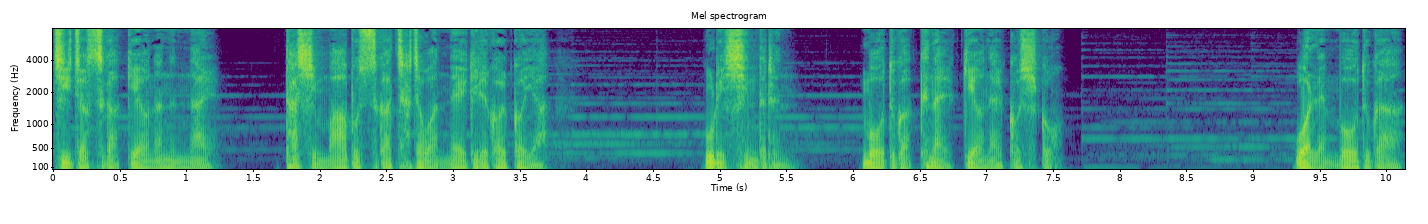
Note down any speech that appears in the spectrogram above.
지저스가 깨어나는 날 다시 마부스가 찾아와 내길 걸 거야. 우리 신들은 모두가 그날 깨어날 것이고. 원래 모두가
